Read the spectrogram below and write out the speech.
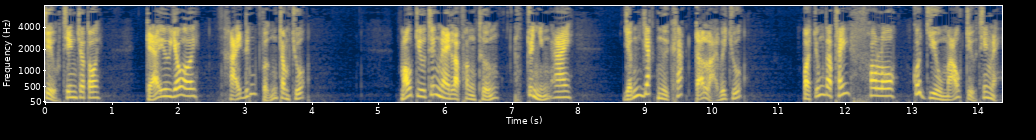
triều thiên cho tôi. Kẻ yêu dấu ơi, hãy đứng vững trong Chúa. Mẫu triều thiên này là phần thưởng cho những ai dẫn dắt người khác trở lại với Chúa. Và chúng ta thấy Phaolô có nhiều mão triều thiên này.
